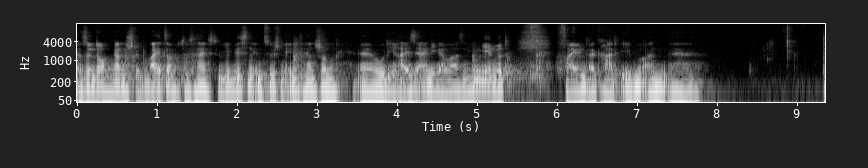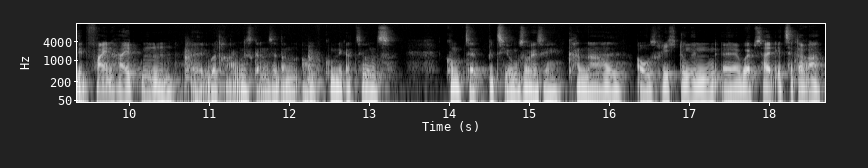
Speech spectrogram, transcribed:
Da sind wir auch einen ganzen Schritt weiter. Das heißt, wir wissen inzwischen intern schon, äh, wo die Reise einigermaßen hingehen wird, feilen da gerade eben an äh, den Feinheiten, äh, übertragen das Ganze dann auf Kommunikationskonzept beziehungsweise Kanalausrichtungen, äh, Website etc.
